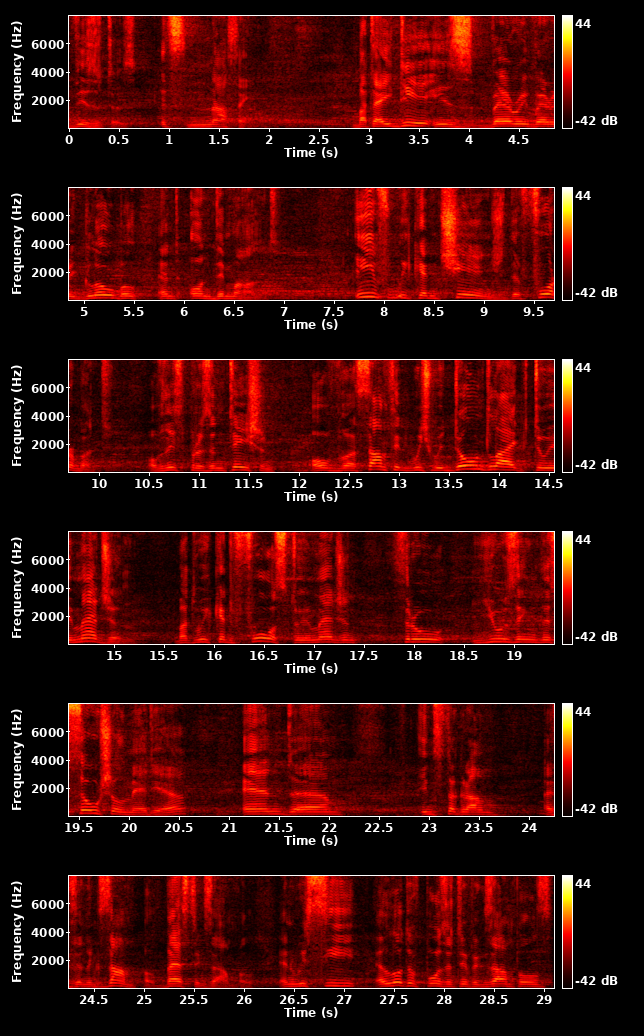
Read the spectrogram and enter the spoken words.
visitors. It's nothing. But idea is very, very global and on demand. If we can change the format of this presentation of uh, something which we don't like to imagine, but we can force to imagine through using the social media and um, Instagram as an example, best example. And we see a lot of positive examples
